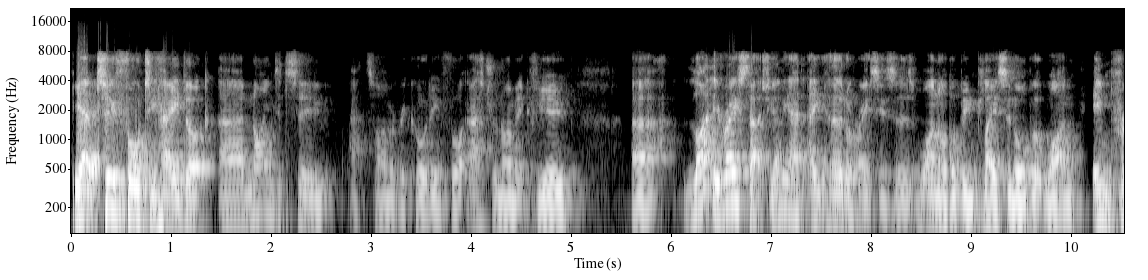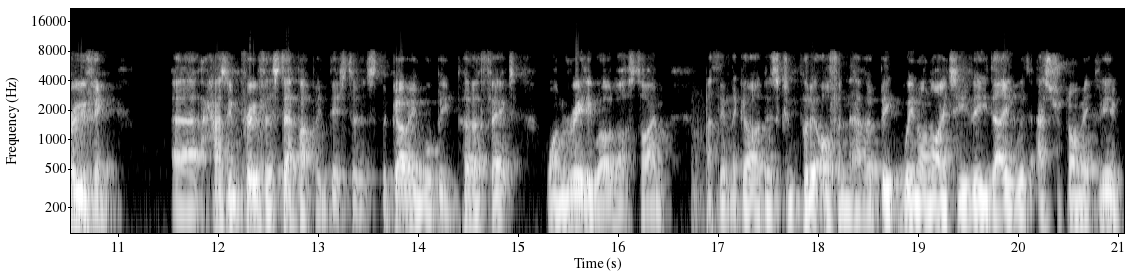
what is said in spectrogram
Yeah, two forty Haydock, uh, nine to two at time of recording for Astronomic View. Uh, lightly raced actually, only had eight hurdle races. There's one all been placed in all but one. Improving, uh, has improved for the step up in distance. The going will be perfect. Won really well last time. I think the Gardners can put it off and have a big win on ITV Day with Astronomic View.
